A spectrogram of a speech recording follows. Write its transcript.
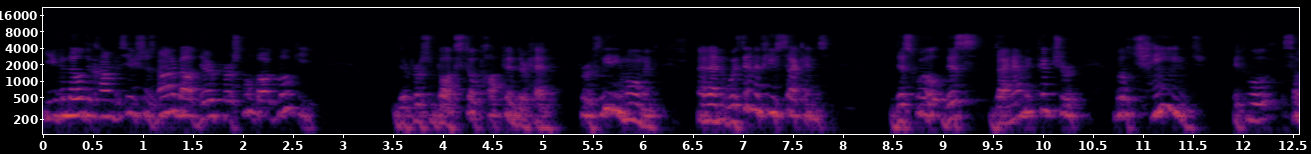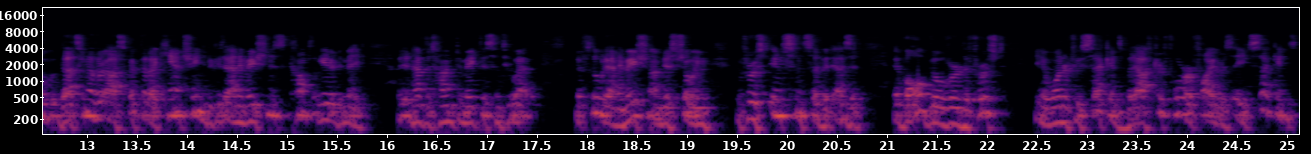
even though the conversation is not about their personal dog Loki, their personal dog still popped in their head for a fleeting moment, and then within a few seconds, this will this dynamic picture will change it will so that's another aspect that I can't change because animation is complicated to make. I didn't have the time to make this into a, a fluid animation. I'm just showing the first instance of it as it evolved over the first you know one or two seconds, but after four or five or eight seconds,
